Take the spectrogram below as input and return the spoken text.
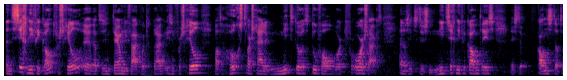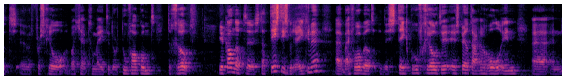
Een significant verschil, eh, dat is een term die vaak wordt gebruikt, is een verschil wat hoogstwaarschijnlijk niet door het toeval wordt veroorzaakt. En als iets dus niet significant is, is de kans dat het eh, verschil wat je hebt gemeten door toeval komt te groot. Je kan dat uh, statistisch berekenen. Uh, bijvoorbeeld de steekproefgrootte uh, speelt daar een rol in. en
